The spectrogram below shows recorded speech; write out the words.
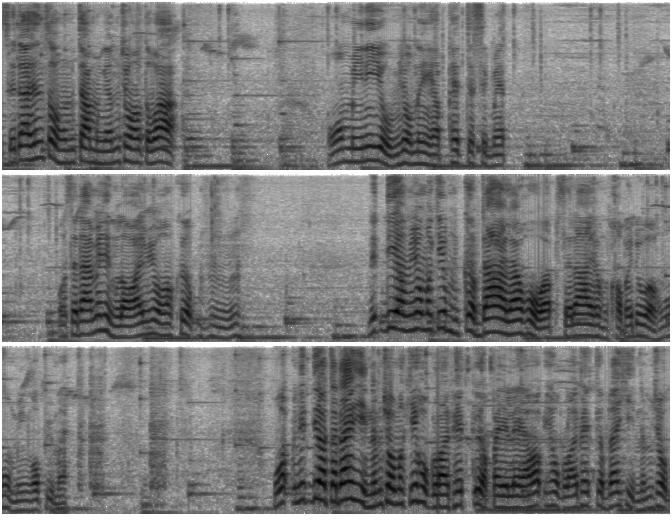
เสียดายทั้งส่วนผมจำเหมือนกันผู้ชมครับแต่ว่าผมว่ามีนี่อยู่ผู้ชมนี่ครับเพชรเจ็ดสิบเมตรโอ้เสียดายไม่ถึงร้อยผู้ชมครับเกือบหือนิดเดียวผู้ชมเมื่อกี้ผมเกือบได้แล้วโหครับเสียดายผมขอไปดูอะว่าผมมีงบอยู่ไหมโหนิดเดียวจะได้หินน้ำชมเมื่อกี้หกร้อยเพชรเกือบไปแล้วครับหกร้อยเพชรเกือบได้หินน้ำชม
